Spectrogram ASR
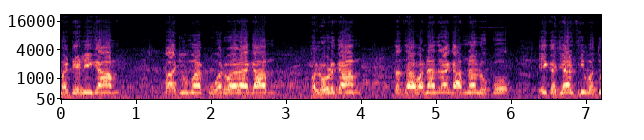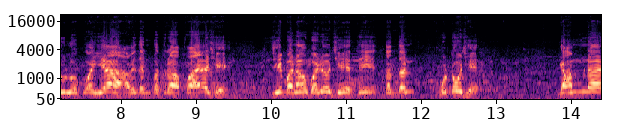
મઢેલી ગામ, બાજુમાં કુંવરવાડા ગામ, ફલોડ ગામ તથા વનાદરા ગામના લોકો એક હજારથી વધુ લોકો અહીંયા આવેદનપત્ર આપવા આવ્યા છે. જે બનાવ બન્યો છે તે તદ્દન ખોટો છે. ગામના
